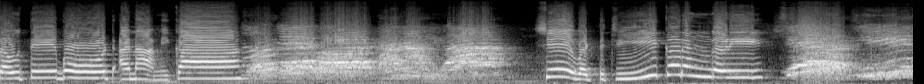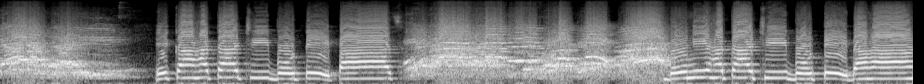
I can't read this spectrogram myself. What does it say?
चौथे बोट अनामिका. शेवटची करंगळी. एका हाताची बोटे पाच. दोन्ही हाताची बोटे दहा.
